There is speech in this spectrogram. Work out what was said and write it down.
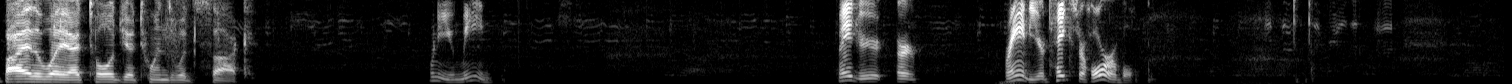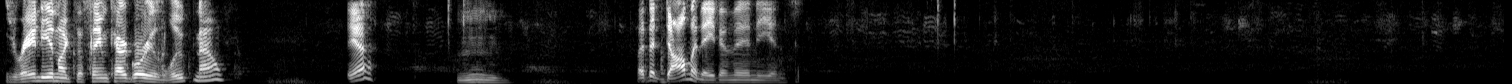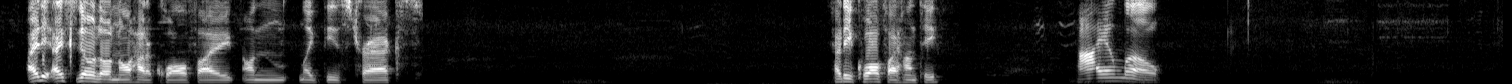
By the way, I told you twins would suck. What do you mean? Major, or Randy, your takes are horrible. Is Randy in like the same category as Luke now? Yeah, Mm. I've been dominating the Indians. I, I still don't know how to qualify on like these tracks. How do you qualify, Hunty? High and low.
